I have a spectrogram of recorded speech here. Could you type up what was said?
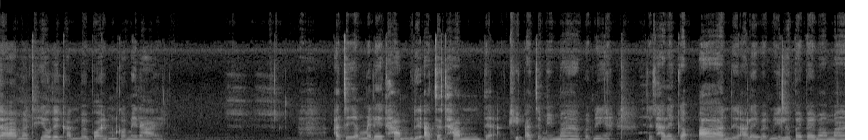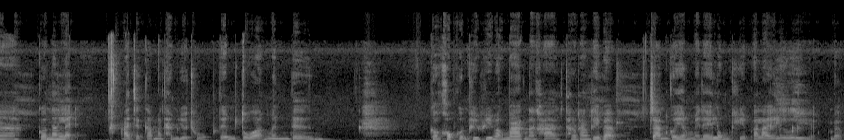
จะมาเที่ยวด้วยกันบ่อย ๆ มันก็ไม่ได้ อาจจะยังไม่ได้ทำหรืออาจจะทำแต่คลิปอาจจะไม่มากแบบนี้ไงแต่ถ้าได้กลับบ้านหรืออะไรแบบนี้หรือไปไปมามาก็นั่นแหละ อาจจะกลับมาทำ YouTube เต็มตัวเหมือนเดิม ก็ขอบคุณพี่ๆมาก ๆนะคะ ทั้งๆที่แบบจันก็ยังไม่ได้ลงคลิปอะไรเลยแบบ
